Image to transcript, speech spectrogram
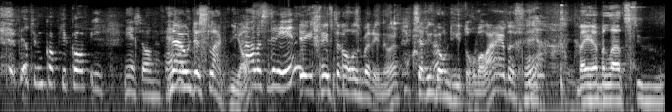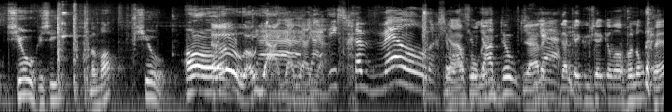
Wilt u een kopje koffie, meneer Zonneveld? Nou, dat sla ik niet af. Alles erin? Ik geef er alles maar in, hoor. Zeg, u woont hier toch wel aardig, hè? Wij hebben laatst uw show gezien. Maar wat? Show. Oh, Oh, oh, ja, ja, ja, ja. Het is geweldig zoals u dat doet. Ja, Daar, daar keek u zeker wel van op, hè?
